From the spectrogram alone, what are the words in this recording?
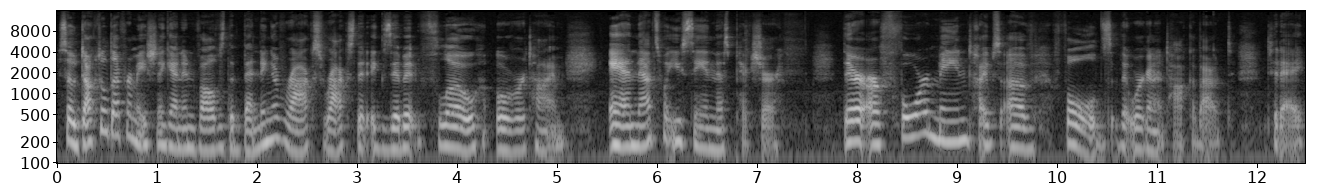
So ductile deformation again involves the bending of rocks, rocks that exhibit flow over time. And that's what you see in this picture. There are four main types of folds that we're going to talk about today.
